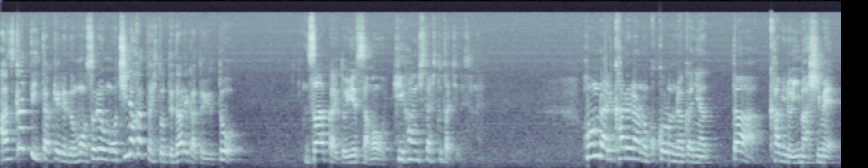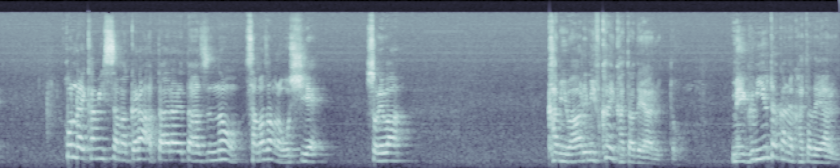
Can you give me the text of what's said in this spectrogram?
あ預かっていたけれどもそれを用いなかった人って誰かというとザーカイとイエス様を批判した人たちですよね。本来彼らの心の中にあった神の戒め本来神様から与えられたはずのさまざまな教えそれは神は憐れみ深い方であると恵み豊かな方である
